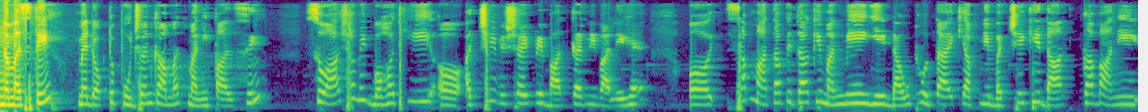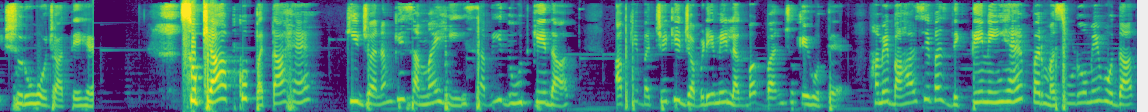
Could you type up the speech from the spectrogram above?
नमस्ते, मैं डॉक्टर पूजन कामत मणिपाल से। सो आज हम एक बहुत ही अच्छे विषय पे बात करने वाले हैं। सब माता पिता के मन में ये डाउट होता है कि अपने बच्चे के दांत कब आने शुरू हो जाते हैं। सो क्या आपको पता है कि जन्म के समय ही सभी दूध के दांत आपके बच्चे के जबड़े में लगभग बन चुके होते हैं? हमें बाहर से बस दिखते नहीं है, पर मसूड़ों में वो दांत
